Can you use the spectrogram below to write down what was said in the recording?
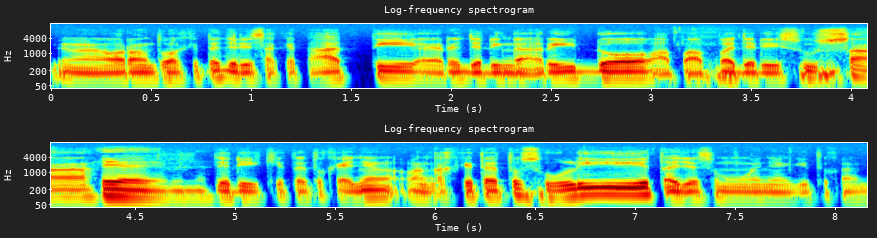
Nah, orang tua kita jadi sakit hati akhirnya jadi nggak ridho apa apa jadi susah. Iya, iya benar. jadi kita tuh kayaknya langkah kita tuh sulit aja semuanya gitu kan.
